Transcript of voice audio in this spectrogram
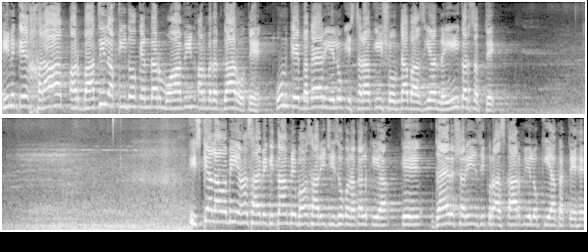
ان کے خراب اور باطل عقیدوں کے اندر معاون اور مددگار ہوتے ہیں۔ ان کے بغیر یہ لوگ اس طرح کی شوبدہ بازیاں نہیں کر سکتے۔ اس کے علاوہ بھی یہاں صاحب کتاب نے بہت ساری چیزوں کو نقل کیا کہ غیر شرعی ذکر اسکار بھی یہ لوگ کیا کرتے ہیں۔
